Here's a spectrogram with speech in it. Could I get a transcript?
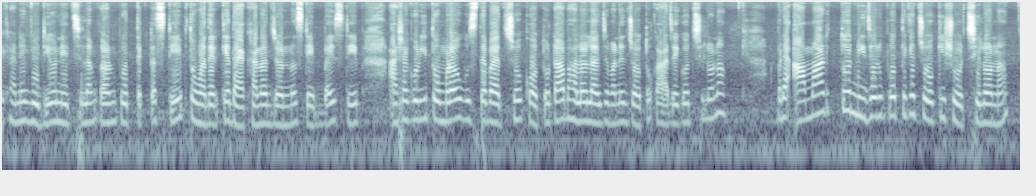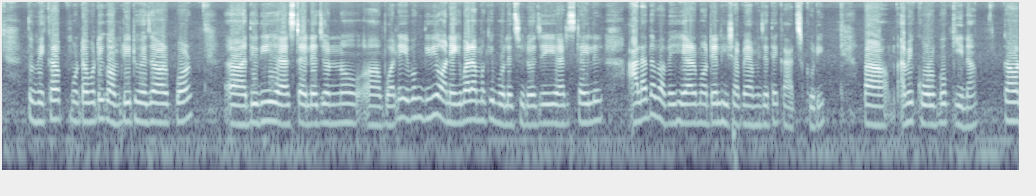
এখানে ভিডিও নিচ্ছিলাম, কারণ প্রত্যেকটা স্টেপ তোমাদেরকে দেখানোর জন্য স্টেপ বাই স্টেপ আশা করি তোমরাও বুঝতে পারছ কতটা ভালো লাগছে। মানে যত কাজ এগোচ্ছিল না মানে আমার তো নিজের উপর থেকে চোখই সরছিল না। তো মেকআপ মোটামুটি কমপ্লিট হয়ে যাওয়ার পর দিদি হেয়ার স্টাইলের জন্য বলে এবং দিদি অনেকবার আমাকে বলেছিল যে হেয়ার স্টাইলের আলাদাভাবে হেয়ার মডেল হিসাবে আমি যাতে কাজ করি বা আমি করব কি না কারণ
